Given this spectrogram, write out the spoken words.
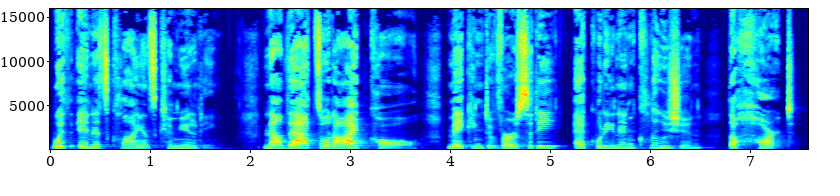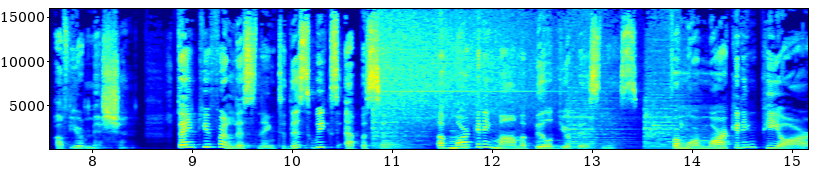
within its clients' community. Now that's what I call making diversity, equity, and inclusion the heart of your mission. Thank you for listening to this week's episode of Marketing Mama Build Your Business. For more marketing, PR,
